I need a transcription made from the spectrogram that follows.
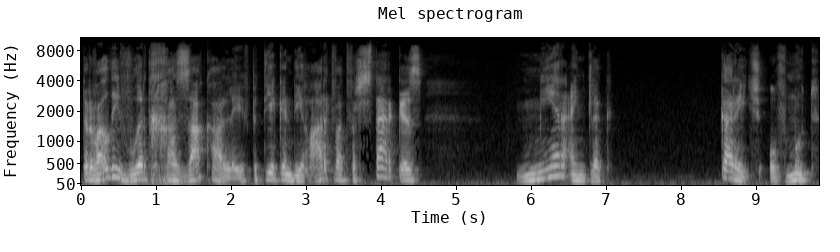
Terwyl die woord Gazaka lef beteken die hart wat versterk is meer eintlik courage of moed.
